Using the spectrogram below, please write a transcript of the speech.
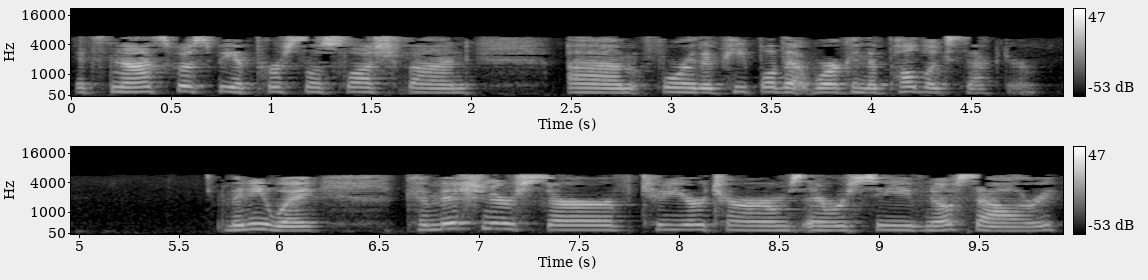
It's not supposed to be a personal slush fund um, for the people that work in the public sector. But anyway, commissioners serve two-year terms and receive no salary,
